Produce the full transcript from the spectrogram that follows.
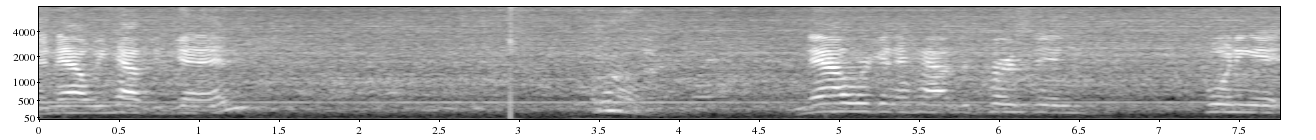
and now we have the gun. Now we're gonna have the person pointing it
